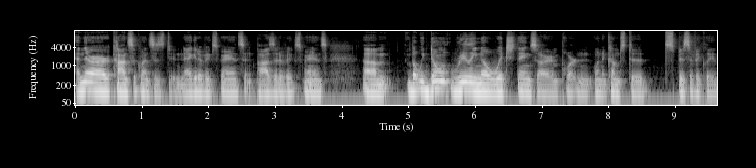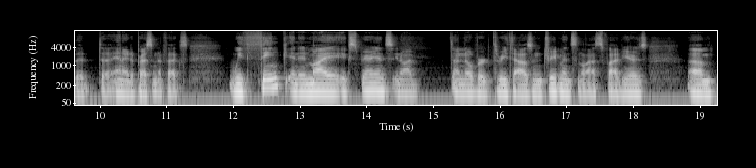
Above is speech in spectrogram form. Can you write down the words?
and there are consequences to negative experience and positive experience. Um, but we don't really know which things are important when it comes to specifically the, the antidepressant effects. We think and in my experience you know i've done over 3000 treatments in the last five years um,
